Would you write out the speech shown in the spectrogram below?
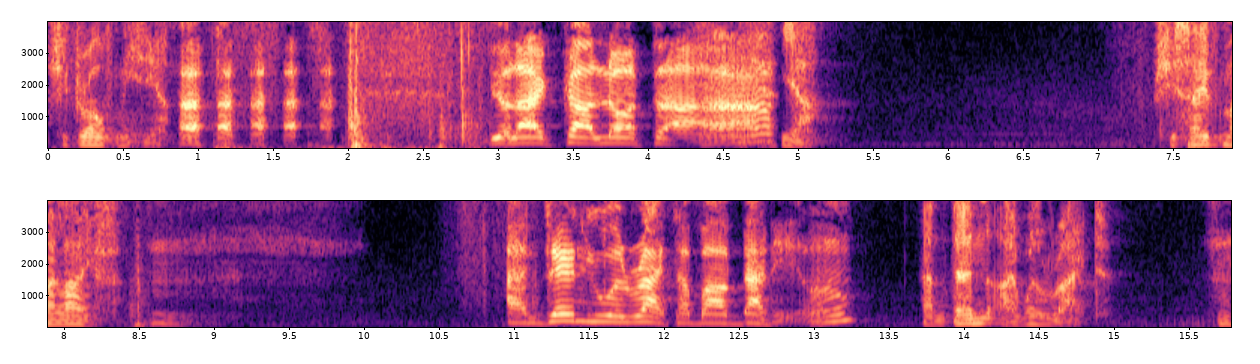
She drove me here. you like Carlota, huh? Yeah. She saved my life. Hmm. And then you will write about Daddy, huh? And then I will write. Hmm.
